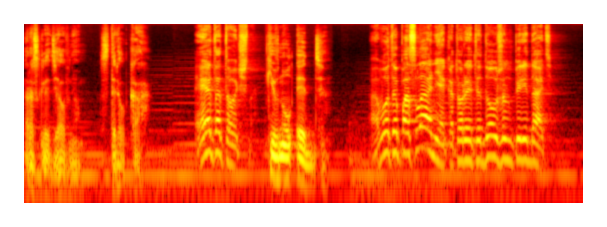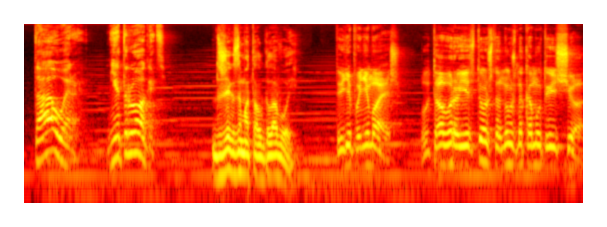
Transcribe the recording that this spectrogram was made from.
разглядел в нем стрелка. «Это точно», — кивнул Эдди. «А вот и послание, которое ты должен передать. Тауэра не трогать!» Джек замотал головой. Ты не понимаешь. У Тауэра есть то, что нужно кому-то еще.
